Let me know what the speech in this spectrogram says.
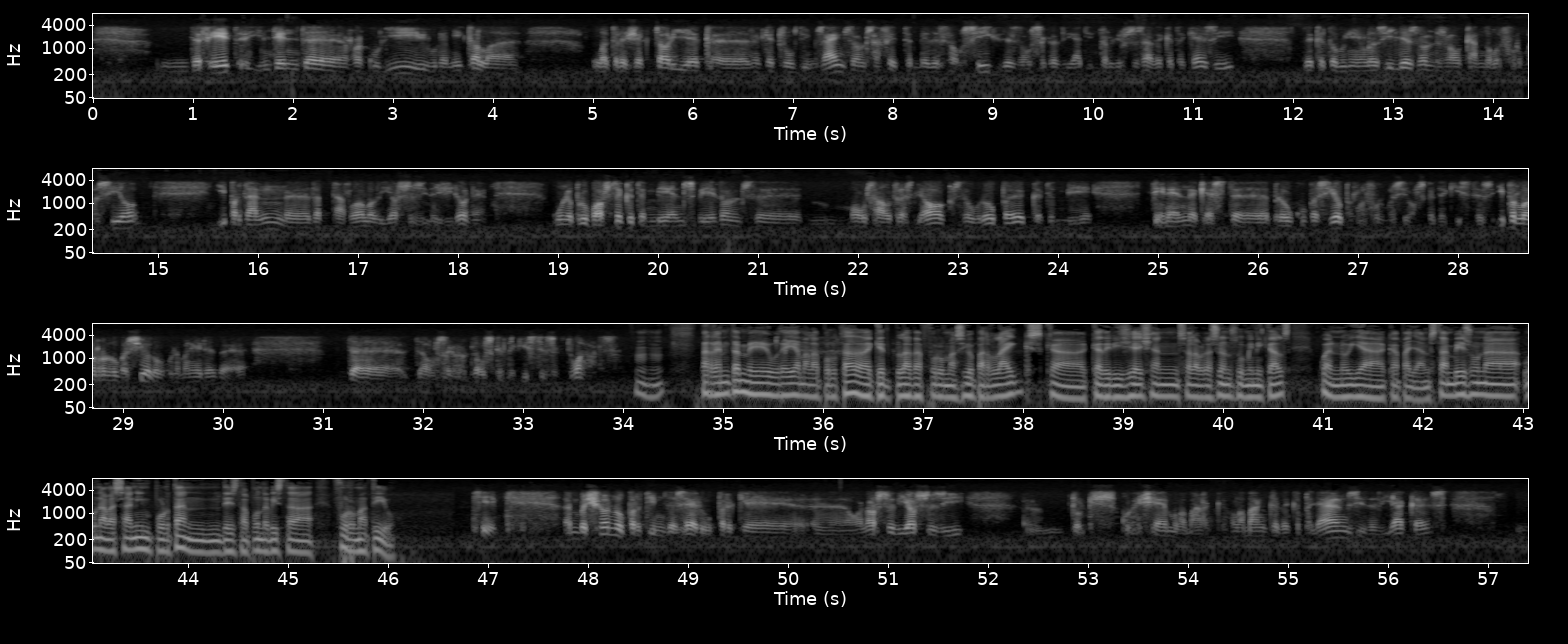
De fet, intenta recollir una mica la, la trajectòria que en aquests últims anys s'ha doncs, fet també des del SIC, des del Secretariat Interdiocesà de Catequesi, de Catalunya i les Illes doncs, en el camp de la formació i, per tant, adaptar-la a la diòcesi de Girona. Una proposta que també ens ve doncs, de molts altres llocs d'Europa que també tenen aquesta preocupació per la formació dels catequistes i per la renovació, d'alguna manera, de, de, dels, dels catequistes actuals. Uh -huh. Parlem també, ho dèiem a la portada, d'aquest pla de formació per laics que, que dirigeixen celebracions dominicals quan no hi ha capellans. També és una, una vessant important des del punt de vista formatiu. Sí, amb això no partim de zero, perquè eh, a la nostra diòcesi eh, tots coneixem la, marca, la manca de capellans i de diaques,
